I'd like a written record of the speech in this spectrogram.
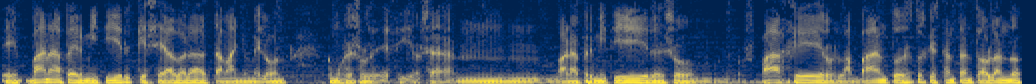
eh, van a permitir que se abra tamaño melón como se suele decir. O sea, mmm, van a permitir eso, los Paje, los Lambán, todos estos que están tanto hablando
